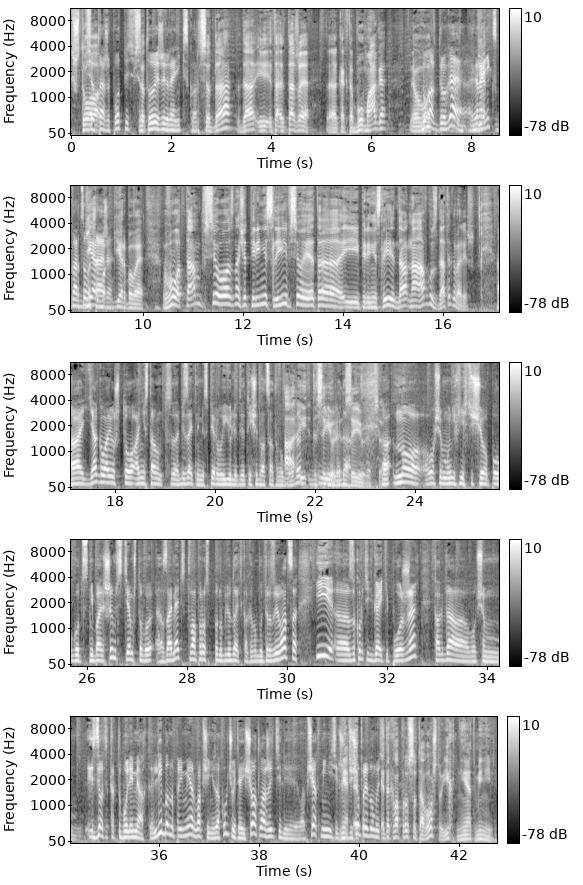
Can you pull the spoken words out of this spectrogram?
Что... Все та же подпись, все, Всё- той же Вероники Скворцовой. Все, да, да, и та, та же э, как-то бумага. Вот. Бумага другая, а Вероника Скворцова Герб- та же. Гербовая. Вот, там все, значит, перенесли все это и перенесли да, на август, да, ты говоришь? А, я говорю, что они станут обязательными с 1 июля 2020 года. А, и- да, с июля, да. с июля все. А, Но, в общем, у них есть еще полгода с небольшим, с тем, чтобы э, замять этот вопрос, понаблюдать, как оно будет развиваться, и э, закрутить гайки позже, когда, в общем, сделать это как-то более мягко. Либо, например, вообще не закручивать, а еще отложить, или вообще отменить, или что-нибудь еще это- придумать. Это к вопросу того, что их не отменили.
